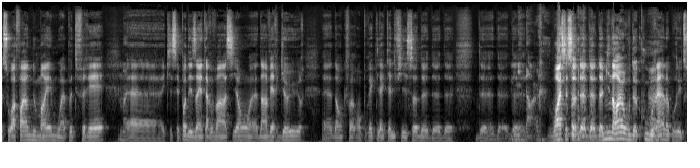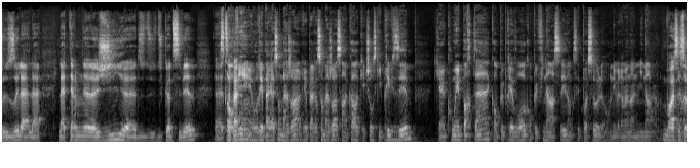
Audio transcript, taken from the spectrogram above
soit faire nous-mêmes ou à peu de frais, ouais. qui c'est pas des interventions d'envergure. donc, on pourrait qualifier ça de. de, de, de, mineur. Ouais, c'est ça, de, mineur ou de courant, là, pour utiliser la, la, la terminologie euh, du, du, Code civil. Euh, Parce qu'on revient aux réparations majeures. Réparation majeure, c'est encore quelque chose qui est prévisible, qui a un coût important, qu'on peut prévoir, qu'on peut financer. Donc, c'est pas ça. Là. On est vraiment dans le mineur. Ouais, c'est ça.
